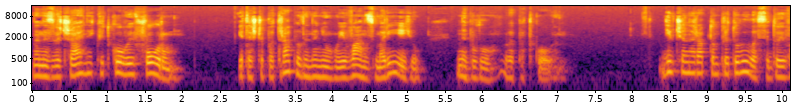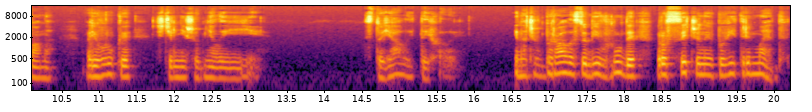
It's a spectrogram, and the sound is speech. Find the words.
на незвичайний квітковий форум, і те, що потрапили на нього Іван з Марією, не було випадковим. Дівчина раптом притулилася до Івана, а його руки щільніше обняли її. Стояли й дихали, іначе вбирали собі в груди розсичений в повітрі мед.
